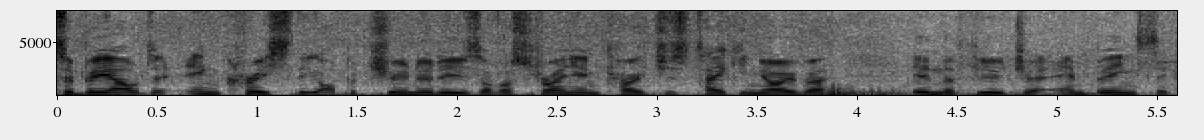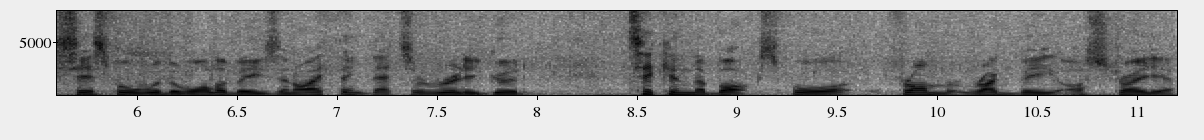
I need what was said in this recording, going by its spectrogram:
to be able to increase the opportunities of Australian coaches taking over in the future and being successful with the Wallabies and I think that's a really good tick in the box for from Rugby Australia.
